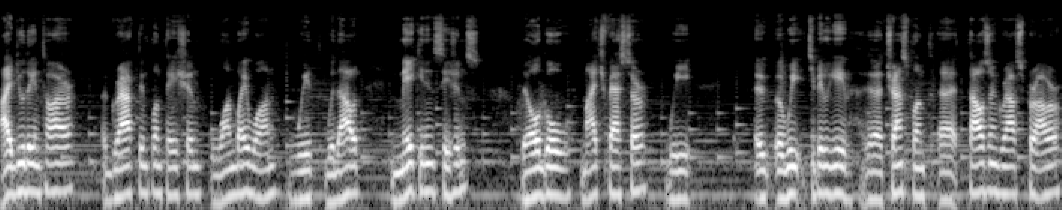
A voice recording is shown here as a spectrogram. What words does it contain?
I do the entire uh, graft implantation one by one with without making incisions. They all go much faster. We uh, uh we typically uh, transplant a thousand grafts per hour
